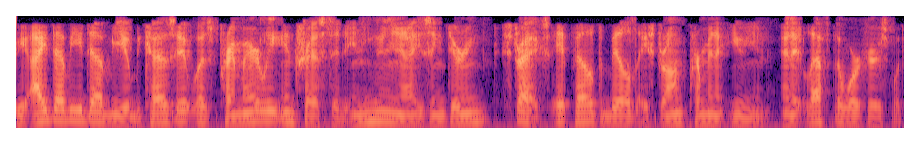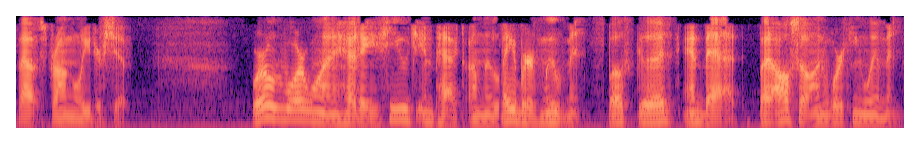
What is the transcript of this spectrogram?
The IWW, because it was primarily interested in unionizing during strikes, it failed to build a strong permanent union, and it left the workers without strong leadership. World War I had a huge impact on the labor movement, both good and bad, but also on working women.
